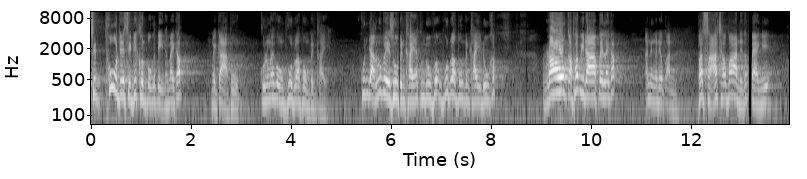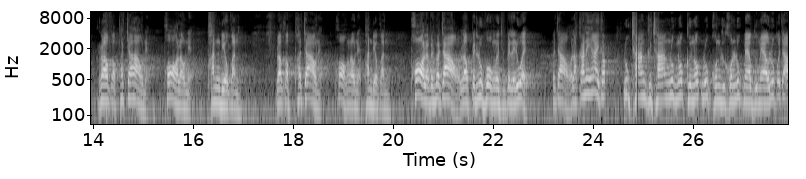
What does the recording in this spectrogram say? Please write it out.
ซูพูดในสิ่งที่คนปกติทำไมครับ ไม่กล้าพูด คุณรู้ไหมพระองค์พูดว่าพระองค์เป็นใคร คุณอยากรู้พระเยซูเป็นใครนะคุณดูพระองค์พูดว่าพระองค์เป็นใครดูครับ เรากับพระบิดาเป็นอะไรครับ อันหนึ่งอันเดียวกัน ภาษาชาวบ้านเนี่ยต้องแปลงนี้ เรากับพระเจ้าเนี่ยพ่อเราเนี่ยพันเดียวกันเรากับพระเจ้าเนี่ย พ่อของเราเนี่ยพันเดียวกัน พ่อเราเป็นพระเจ้า เราเป็นลูกพระองค์เราจึงเป็นอะไรด้วย พระเจ้าหลักการง่ายๆครับ ลูกช้างคือช้าง ลูกนกคือนก ลูกคนคือคน ลูกแมวคือแมว ลูกพระเจ้า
